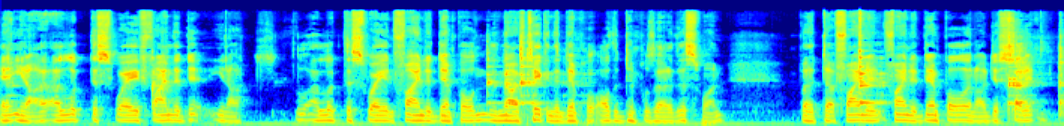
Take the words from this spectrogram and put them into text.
And, you know, I, I look this way, find the, you know, I look this way and find a dimple. And now I've taken the dimple, all the dimples out of this one. But uh, find a find a dimple, and I'll just set it,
